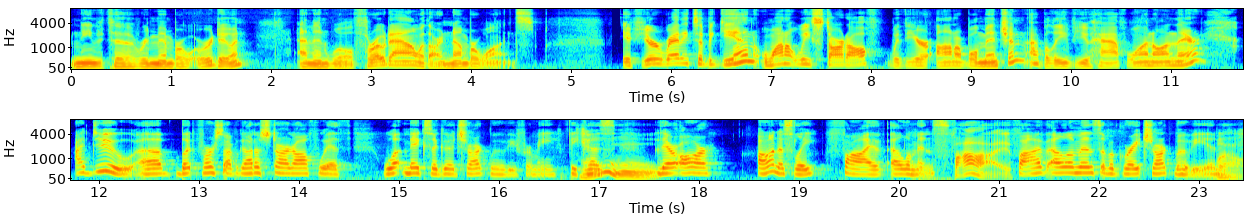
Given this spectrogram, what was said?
needed to remember what we're doing. And then we'll throw down with our number ones. If you're ready to begin, why don't we start off with your honorable mention? I believe you have one on there. I do, uh, but first I've got to start off with what makes a good shark movie for me because Ooh. there are honestly five elements. Five. Five elements of a great shark movie, and Wow.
